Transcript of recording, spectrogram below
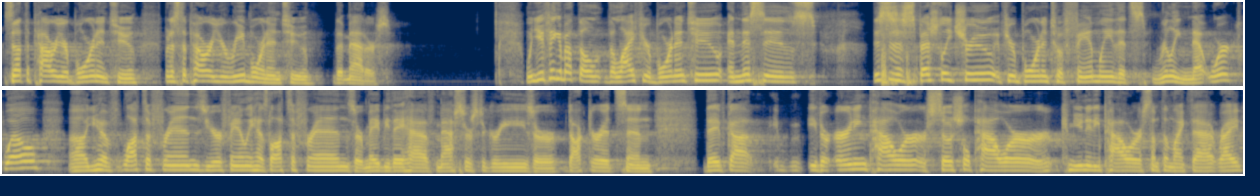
It's not the power you're born into, but it's the power you're reborn into that matters. When you think about the, the life you're born into, and this is this is especially true if you're born into a family that's really networked well. Uh, you have lots of friends, your family has lots of friends, or maybe they have master's degrees or doctorates, and they've got either earning power or social power or community power or something like that, right?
